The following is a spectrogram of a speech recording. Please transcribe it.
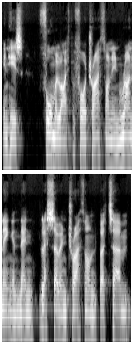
in his former life before triathlon in running, and then less so in triathlon. But um,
